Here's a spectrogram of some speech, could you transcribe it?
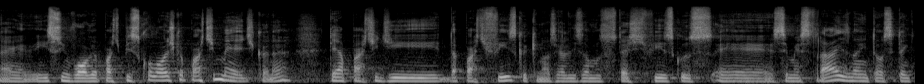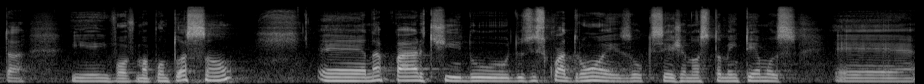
Né? Isso envolve a parte psicológica, a parte médica, né? Tem a parte de da parte física que nós realizamos os testes físicos é, semestrais, né? Então você tem que estar tá, e envolve uma pontuação. É, na parte do, dos esquadrões, ou que seja, nós também temos é,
